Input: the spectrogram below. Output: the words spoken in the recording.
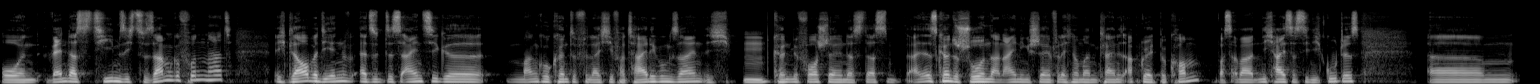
Und wenn das Team sich zusammengefunden hat, ich glaube, die, also das einzige Manko könnte vielleicht die Verteidigung sein. Ich mhm. könnte mir vorstellen, dass das, also es könnte schon an einigen Stellen vielleicht nochmal ein kleines Upgrade bekommen, was aber nicht heißt, dass die nicht gut ist. Ähm,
